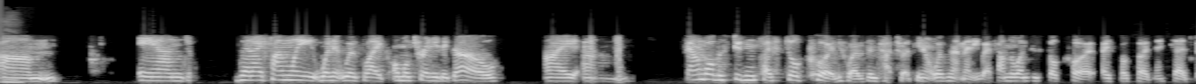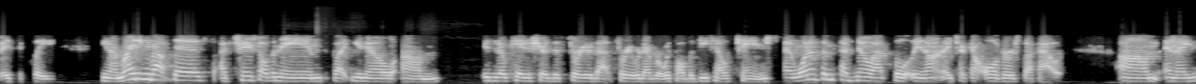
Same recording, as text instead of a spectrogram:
Mm. Um, and then I finally, when it was like almost ready to go, I, um, found all the students I still could who I was in touch with. You know, it wasn't that many, but I found the ones who still could. I still could, and I said basically, you know, I'm writing about this. I've changed all the names, but you know, um, is it okay to share this story or that story or whatever with all the details changed? And one of them said, no, absolutely not. And I checked out all of her stuff out. Um, and I,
